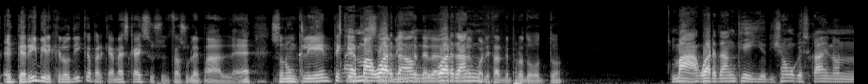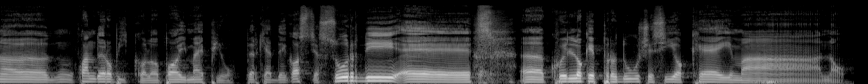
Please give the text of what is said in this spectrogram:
È terribile che lo dica perché a me Sky sta sulle palle. Eh. Sono un cliente che eh, ma guarda, della, guarda, della qualità del prodotto. Ma guarda anche io, diciamo che Sky non, quando ero piccolo, poi mai più, perché ha dei costi assurdi e uh, quello che produce sì ok, ma no.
